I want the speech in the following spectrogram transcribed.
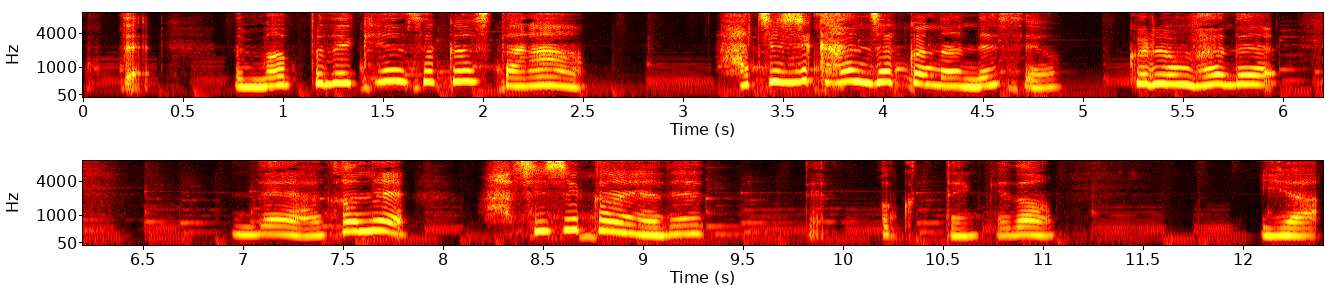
ぁって、マップで検索したら、8時間弱なんですよ。車で。で、あかね、8時間やでって送ってんけど、いや、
